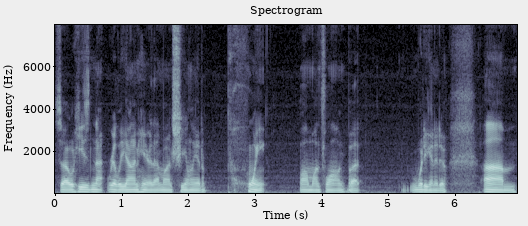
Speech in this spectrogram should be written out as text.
so he's not really on here that much. He only had a point all month long, but what are you gonna do? Um,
